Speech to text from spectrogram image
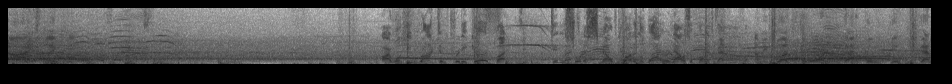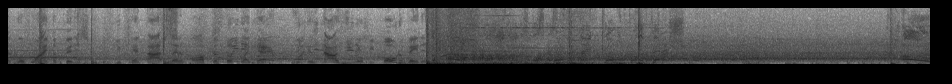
Nice leg kick. All right, well, he rocked him pretty good, but didn't sort of smell blood in the water, and now his opponent's back in the fight. I mean, blood's in the water. You gotta go and get it. You gotta go find the finish. You cannot let him off the hook like that because now he will be motivated. This thing going for the finish. Oh,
